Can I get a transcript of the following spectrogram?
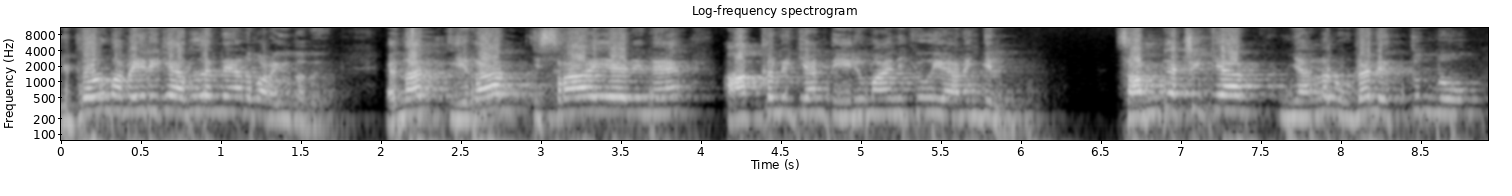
ഇപ്പോഴും അമേരിക്ക അത് തന്നെയാണ് പറയുന്നത്. എന്നാൽ ഇറാൻ ഇസ്രായേലിനെ ആക്രമിക്കാൻ തീരുമാനിക്കുകയാണെങ്കിൽ സംരക്ഷിക്കാൻ ഞങ്ങൾ ഉടൻ എത്തുന്നു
